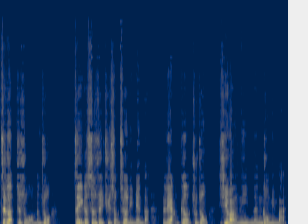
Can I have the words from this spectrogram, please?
这个就是我们做这个深水区手册里面的两个初衷，希望你能够明白。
